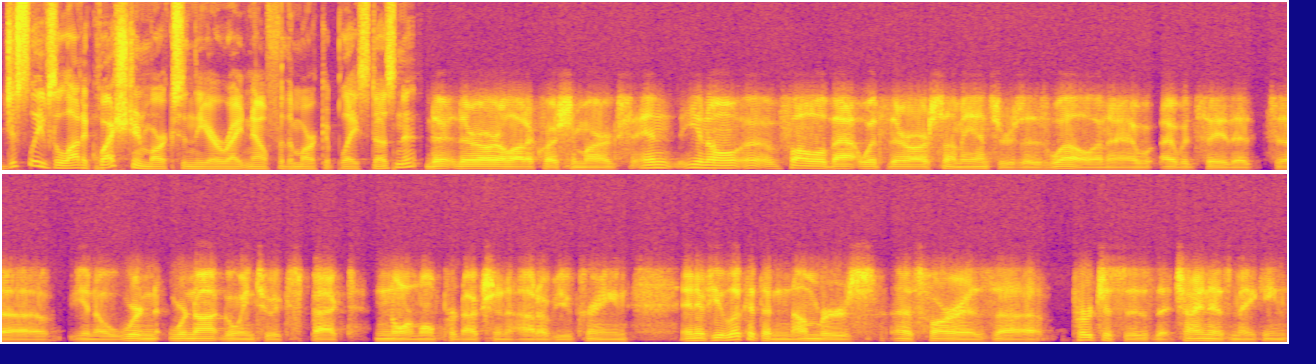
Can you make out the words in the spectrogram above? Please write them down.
just leaves a lot of question marks in the air right now for the marketplace, doesn't it? There, there are a lot of question marks. And, you know, uh, follow that with there are some answers as well. And I, I would say that, uh, you know, we're, we're not going to expect normal production out of Ukraine. And if you look at the numbers as far as uh, purchases that China is making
